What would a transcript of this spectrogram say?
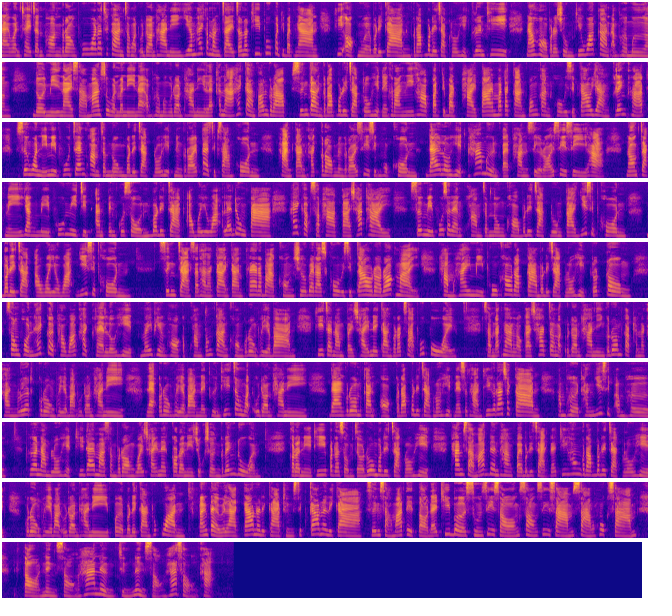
นายวันชัยจันทร์พรรองผู้ว่าราชการจังหวัดอุดรธานีเยี่ยมให้กำลังใจเจ้าหน้าที่ผู้ปฏิบัติงานที่ออกหน่วยบริการรับบริจาคโลหิตเคลื่อนที่ณหอประชุมที่ว่าการอำเภอเมือง โดยมีนายสามารถสุวรรณมณีนายอำเภอเมืองอุดรธานีและคณะให้การต้อนรับ ซึ่งการรับบริจาคโลหิตในครั้งนี้ค่ะ ปฏิบัติภายใต้มาตรการป้องกันโควิด -19 อย่างเคร่งครัด ซึ่งวันนี้มีผู้แจ้งความจำนงบริจาคโลหิต 183 คน ผ่านการคัดกรอง 146 คน ได้โลหิต 58,400ซีซีค่ะ นอกจากนี้ยังมีผู้มีจิตอันเป็นกุศล บริจาคอวัยวะและดวงตาให้กับสภากาชาติไทย ซึ่งมีผู้แสดงความจำนงขอบริจาคดวงตา 20 คน บริจาคอวัยวะ 20 คน ซึ่งจากสถานการณ์การแพร่ระบาดของเชื้อไวรัสโควิด -19 ระลอกใหม่ ทำให้มีผู้เข้ารับการบริจาคโลหิตลดลง ส่งผลให้เกิดภาวะขาดแคลนโลหิต ไม่เพียงพอกับความต้องการของโรงพยาบาล ที่จะนำไปใช้ในการรักษาผู้ป่วย สำนักงานเหล่ากาชาติจังหวัดอุดรธานีก็ร่วมกับธนาคารเลือดโรงพยาบาลอุดรธานี และโรงพยาบาลในพื้นที่จังหวัดอุดรธานี ได้ร่วมกันออกรับบริจาคโลหิตในสถานที่ราชการอำเภอทั้ง 20อำเภอ เพื่อนำโลหิตที่ได้มาสำรองไว้ใช้ในกรณีฉุกเฉินเร่งด่วน กรณีที่ประสงค์จะร่วมบริจาคโลหิต ท่านสามารถเดินทางไปบริจาคได้ที่ห้องรับบริจาคโลหิต โรงพยาบาลอุดรธานี เปิดบริการทุกวัน ตั้งแต่เวลา 9 นาฬิกาถึง 19 นาฬิกา ซึ่งสามารถติดต่อได้ที่เบอร์ 042 243 363 ต่อ 1251 ถึง 1252 ค่ะ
